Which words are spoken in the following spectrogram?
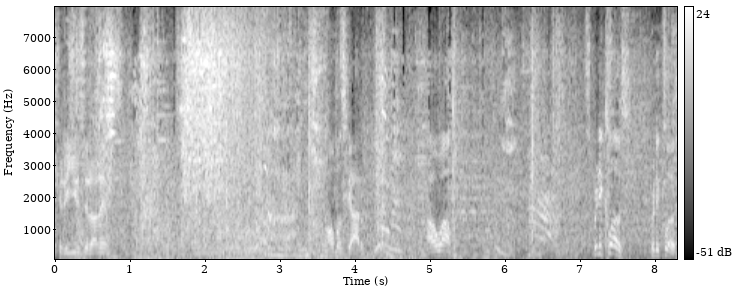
Should have used it on him. Almost got him. Oh well. It's pretty close. Pretty close.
